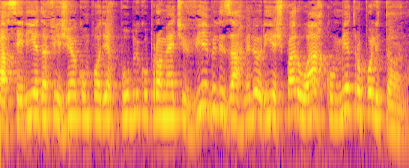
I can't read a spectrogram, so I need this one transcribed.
Parceria da Firjan com o Poder Público promete viabilizar melhorias para o arco metropolitano.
